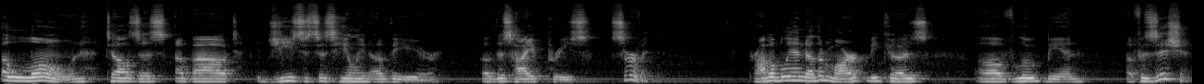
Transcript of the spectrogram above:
alone tells us about Jesus' healing of the ear of this high priest's servant. Probably another mark because of Luke being a physician,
